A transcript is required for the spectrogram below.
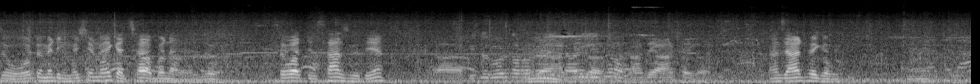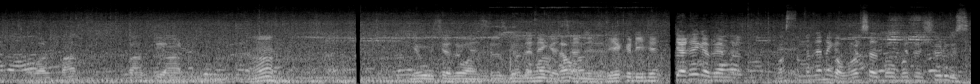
જો ઓટોમેટિક મશીનમાં છે કે ચા બનાવે જો. સવારથી સાંજ સુધી એમ. સાંજે આઠ વાગ્યા સાંજે આઠ વાગ્યા સુધી. પાંચ પાંચથી આઠ. હા. એવું છે જોવાનું. સરસ મજાને કે રેકડી છે. ત્યાં છે કે ભાઈ મસ્ત મજાને કે વરસાદ બહુ બધું શરૂ છે.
